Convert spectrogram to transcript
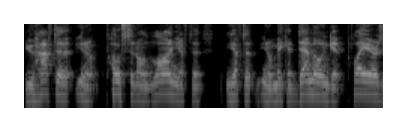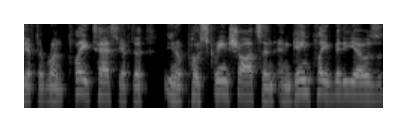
You have to you know post it online. You have to you have to you know make a demo and get players. You have to run play tests. You have to you know post screenshots and and gameplay videos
